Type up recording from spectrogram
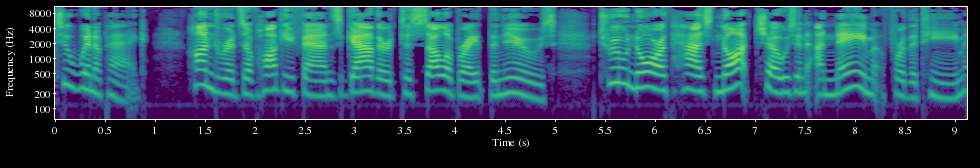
to Winnipeg. Hundreds of hockey fans gathered to celebrate the news. True North has not chosen a name for the team.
